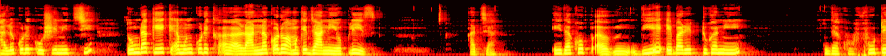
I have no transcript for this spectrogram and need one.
ভালো করে কষে নিচ্ছি। তোমরা কে কেমন করে রান্না করো আমাকে জানিও, প্লিজ। আচ্ছা এই দেখো দিয়ে এবার একটুখানি, দেখো, ফুটে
